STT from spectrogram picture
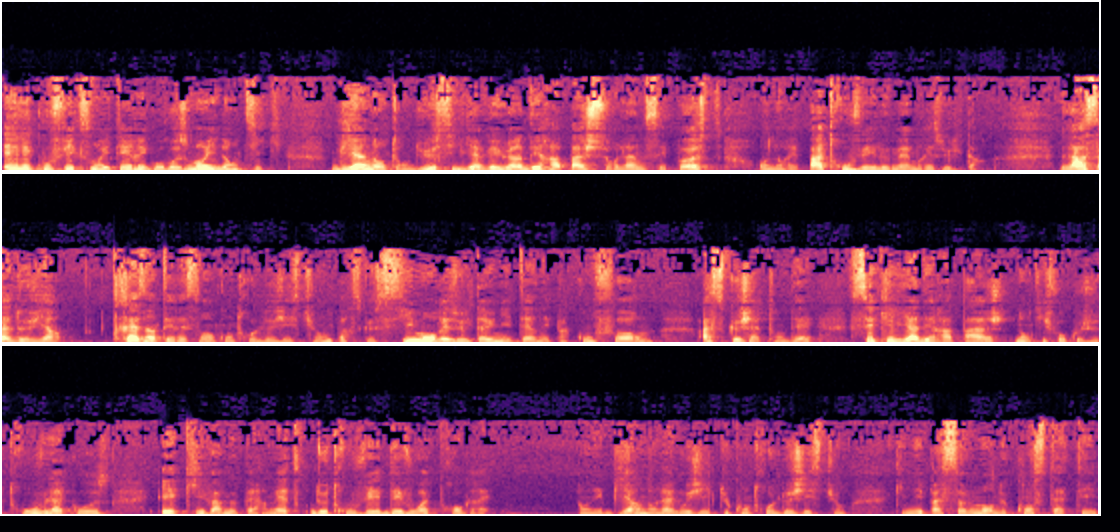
et les coûts fixes ont été rigoureusement identiques. Bien entendu, s'il y avait eu un dérapage sur l'un de ces postes, on n'aurait pas trouvé le même résultat. Là, ça devient très intéressant en contrôle de gestion parce que si mon résultat unitaire n'est pas conforme à ce que j'attendais, c'est qu'il y a dérapage dont il faut que je trouve la cause et qui va me permettre de trouver des voies de progrès. On est bien dans la logique du contrôle de gestion, qui n'est pas seulement de constater,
